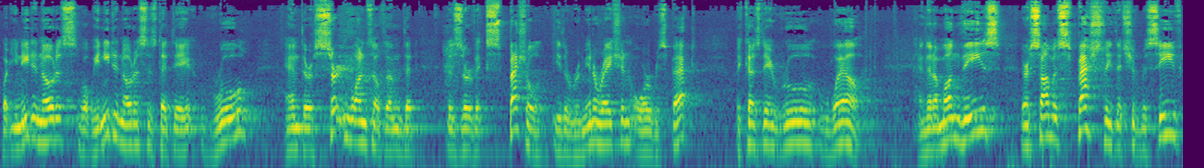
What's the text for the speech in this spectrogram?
What you need to notice, what we need to notice is that they rule, and there are certain ones of them that deserve special either remuneration or respect because they rule well. And then among these, there are some especially that should receive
